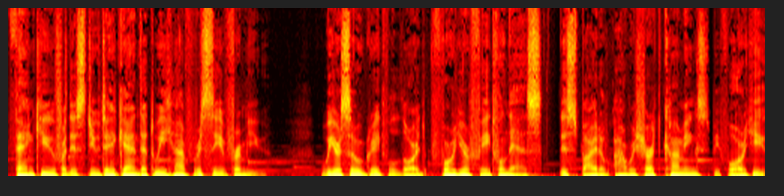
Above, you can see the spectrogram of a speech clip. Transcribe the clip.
Thank you for this new day again that we have received from you. We are so grateful, Lord, for your faithfulness, despite of our shortcomings before you.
